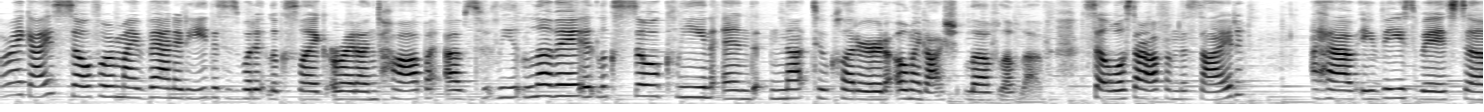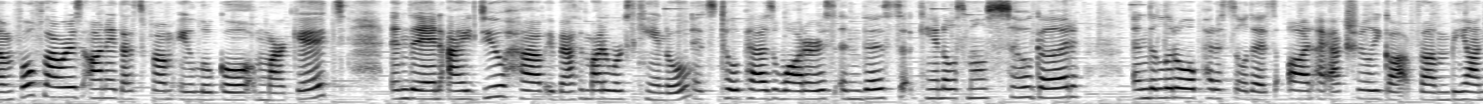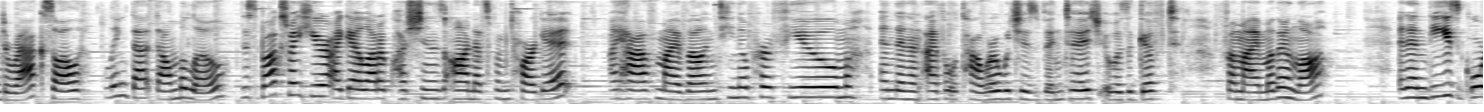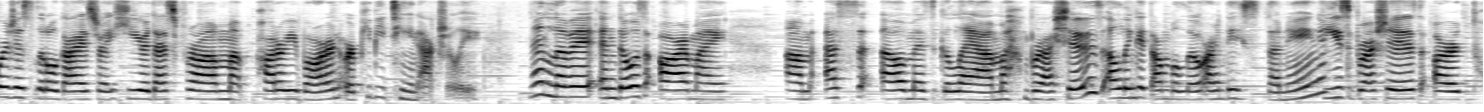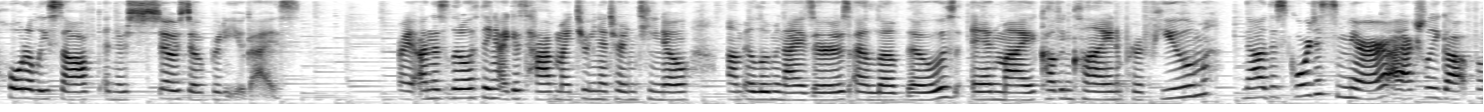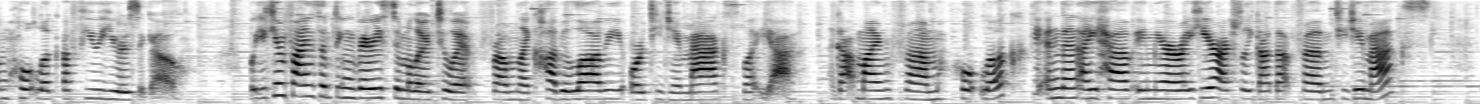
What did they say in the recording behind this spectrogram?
Alright guys, so for my vanity, this is what it looks like right on top. I absolutely love it. It looks so clean and not too cluttered. Oh my gosh, love, love, love. So we'll start off from the side. I have a vase with some faux flowers on it that's from a local market. And then I do have a Bath & Body Works candle. It's Topaz Waters and this candle smells so good. And the little pedestal that's on I actually got from Beyond the Rack, so I'll link that down below. This box right here I get a lot of questions on, that's from Target. I have my Valentino perfume and then an Eiffel Tower which is vintage. It was a gift from my mother-in-law. And then these gorgeous little guys right here, that's from Pottery Barn or PB Teen actually. And I love it and those are my um, SL Miss Glam brushes. I'll link it down below. Aren't they stunning? These brushes are totally soft and they're so, so pretty, you guys. Alright, on this little thing, I just have my Tarina Tarantino um, illuminizers. I love those. And my Calvin Klein perfume. Now, this gorgeous mirror I actually got from HauteLook a few years ago. But you can find something very similar to it from like Hobby Lobby or TJ Maxx. But yeah, I got mine from HauteLook. And then I have a mirror right here. I actually got that from TJ Maxx.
